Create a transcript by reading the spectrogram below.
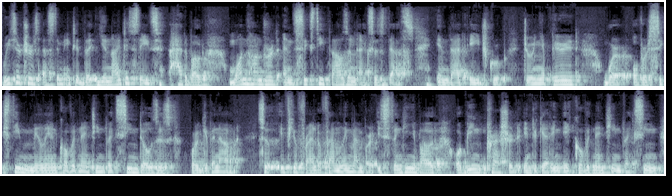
Researchers estimated the United States had about 160,000 excess deaths in that age group during a period where over 60 million COVID-19 vaccine doses were given out. So if your friend or family member is thinking about or being pressured into getting a COVID-19 vaccine,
